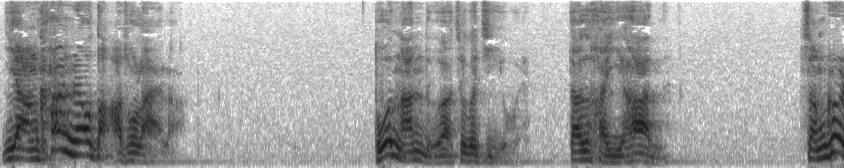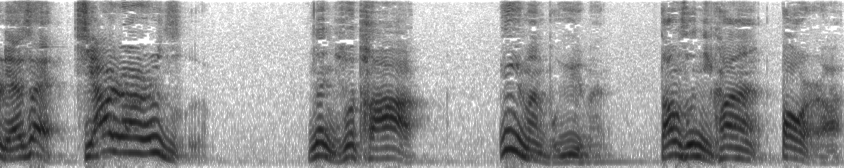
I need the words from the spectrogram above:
眼看着要打出来了，多难得这个机会，但是很遗憾呢，整个联赛戛然而止。那你说他郁闷不郁闷？当时你看鲍尔啊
